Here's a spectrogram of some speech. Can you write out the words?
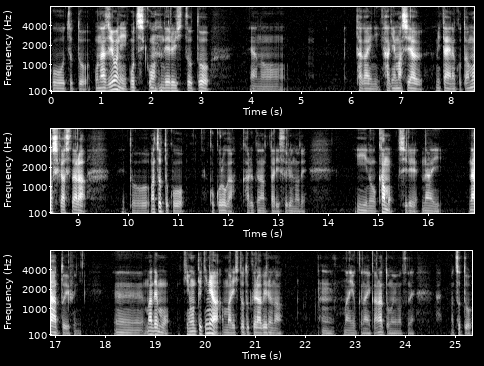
こうちょっと同じように落ち込んでる人とあの互いに励まし合うみたいなことはもしかしたら、えっとまあ、ちょっとこう心が軽くなったりするのでいいのかもしれないなというふうにうんまあでも基本的にはあんまり人と比べるのは、うん、まあ良くないかなと思いますね。まあ、ちょっと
